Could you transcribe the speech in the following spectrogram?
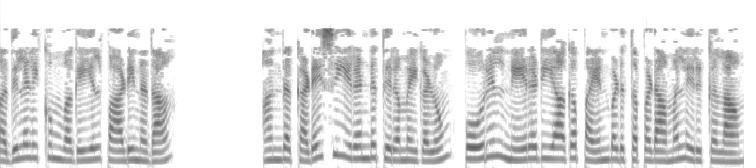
பதிலளிக்கும் வகையில் பாடினதா? அந்த கடைசி இரண்டு திறமைகளும் போரில் நேரடியாக பயன்படுத்தப்படாமல் இருக்கலாம்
